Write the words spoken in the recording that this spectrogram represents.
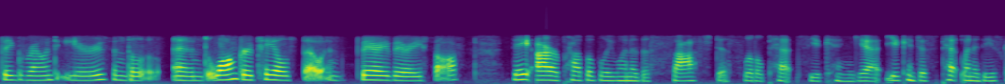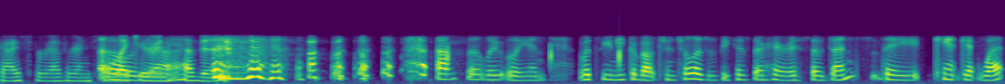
big round ears and the and longer tails though and very very soft. They are probably one of the softest little pets you can get. You can just pet one of these guys forever and feel oh, like you're yeah. in heaven. Absolutely. And what's unique about chinchillas is because their hair is so dense, they can't get wet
